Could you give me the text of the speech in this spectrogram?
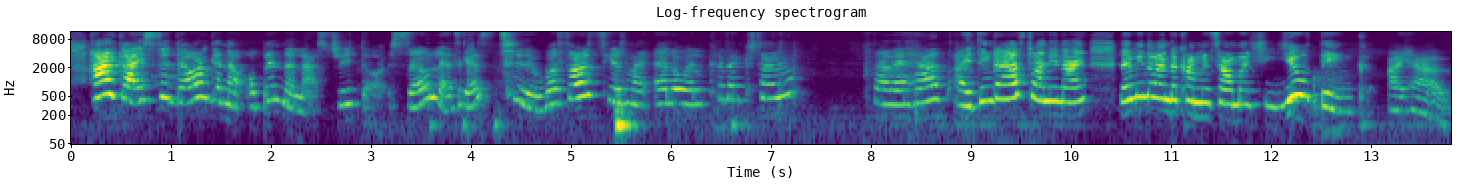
Hi guys, today we're gonna open the last three doors. So let's get to. But first, here's my LOL collection that I have. I think I have 29. Let me know in the comments how much you think I have.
